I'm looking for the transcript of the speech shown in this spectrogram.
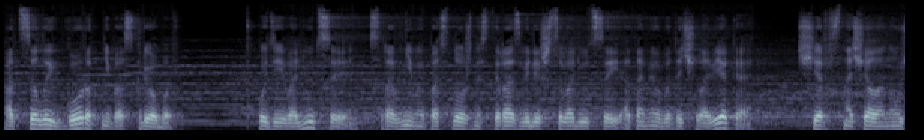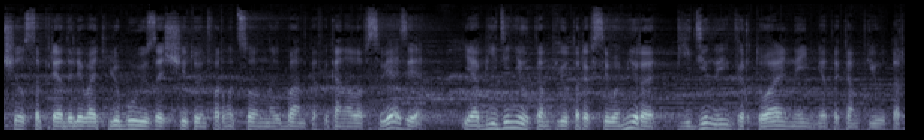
а целый город небоскребов. В ходе эволюции, сравнимой по сложности разве лишь с эволюцией от амебы до человека, червь сначала научился преодолевать любую защиту информационных банков и каналов связи и объединил компьютеры всего мира в единый виртуальный метакомпьютер.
